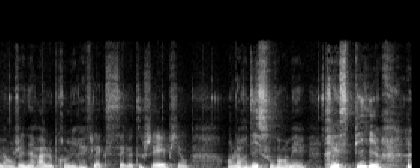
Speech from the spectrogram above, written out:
mais en général, le premier réflexe, c'est le toucher. Et puis, on, leur dit souvent, mais respire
